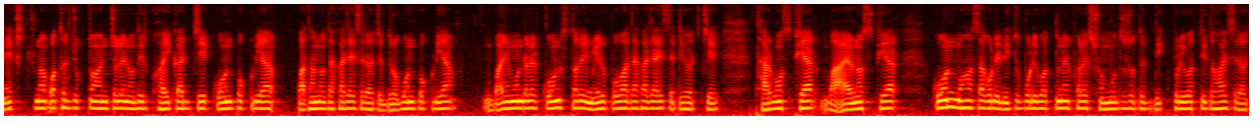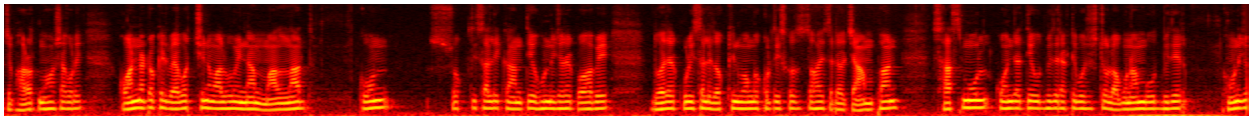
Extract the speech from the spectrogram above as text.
নেক্সট চুনাপথরযুক্ত অঞ্চলে নদীর ক্ষয়কার্যে কোন প্রক্রিয়া প্রাধান্য দেখা যায় সেটা হচ্ছে দ্রবণ প্রক্রিয়া। বায়ুমণ্ডলের কোন স্তরে মেরু প্রবাহ দেখা যায় সেটি হচ্ছে থার্মোস্ফিয়ার বা আয়নোস্ফিয়ার কোন মহাসাগরে ঋতু পরিবর্তনের ফলে সমুদ্র স্রোতের দিক পরিবর্তিত হয় সেটা হচ্ছে ভারত মহাসাগরে। কর্ণাটকের ব্যবচ্ছিন্ন মালভূমির নাম মালনাদ। কোন শক্তিশালী ক্রান্তীয় ঘূর্ণিঝড়ের প্রভাবে দু হাজার কুড়ি সালে দক্ষিণবঙ্গ ক্ষতিগ্রস্ত হয়, সেটা হচ্ছে আমফান শ্বাসমূল কোন জাতীয় উদ্ভিদের একটি বৈশিষ্ট্য, লবণাম্ব উদ্ভিদের, খনিজ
